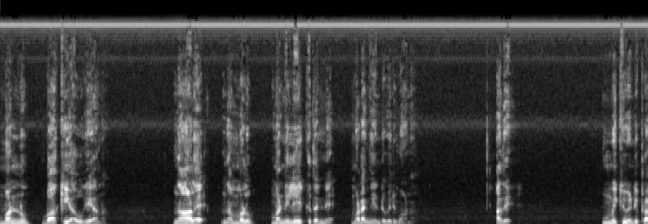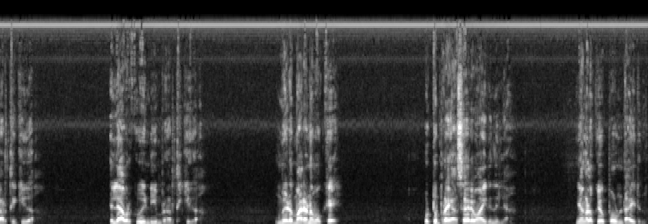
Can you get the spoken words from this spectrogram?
മണ്ണും ബാക്കിയാവുകയാണ്. നാളെ നമ്മളും മണ്ണിലേക്ക് തന്നെ മടങ്ങേണ്ടി വരുമാണ് അതെ ഉമ്മയ്ക്ക് വേണ്ടി പ്രാർത്ഥിക്കുക എല്ലാവർക്കു വേണ്ടിയും പ്രാർത്ഥിക്കുക. ഉമ്മയുടെ മരണമൊക്കെ ഒട്ടും പ്രയാസകരമായിരുന്നില്ല. ഞങ്ങളൊക്കെ ഒപ്പം ഉണ്ടായിരുന്നു.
